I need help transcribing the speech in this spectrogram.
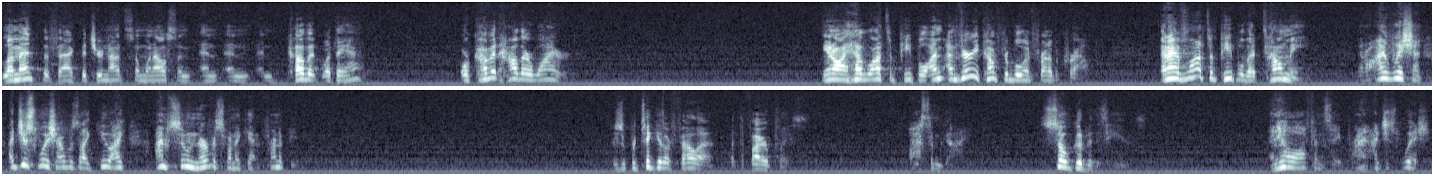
lament the fact that you're not someone else and, and, and, and covet what they have or covet how they're wired. You know, I have lots of people, I'm, I'm very comfortable in front of a crowd. And I have lots of people that tell me, you know, I wish, I, I just wish I was like you. I, I'm so nervous when I get in front of people. There's a particular fella at the fireplace. Awesome guy. So good with his hands. And he'll often say, Bryan, I just wish,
